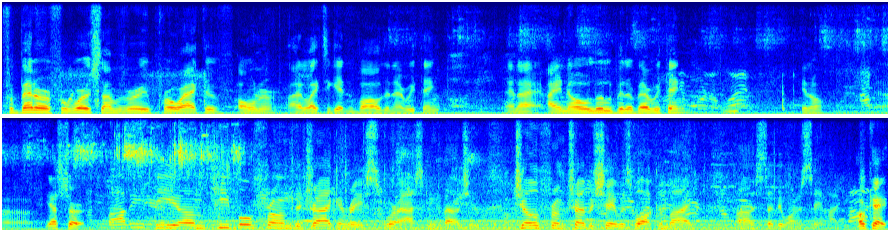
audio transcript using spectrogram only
For better or for worse, I'm a very proactive owner. I like to get involved in everything. And I, I know a little bit of everything, you know. Uh, yes, sir. Bobby, the um, people from the Dragon Race were asking about you. Joe from Trebuchet was walking by, uh, said they want to say hi. to you. Okay,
